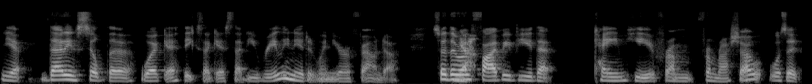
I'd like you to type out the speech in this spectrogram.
Yeah, that instilled the work ethics, I guess, that you really needed when you're a founder. So there were five of you that came here from from Russia. Was it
